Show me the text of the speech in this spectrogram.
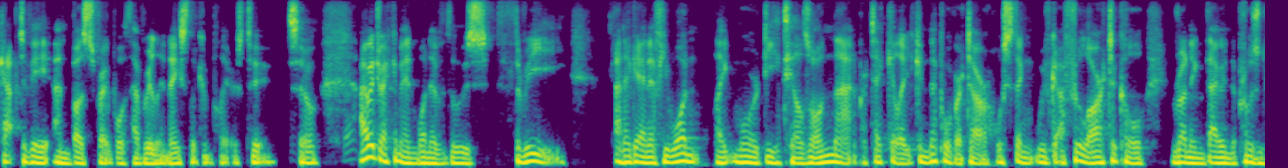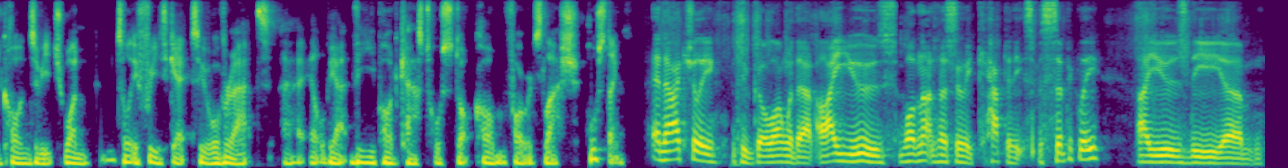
Captivate and Buzzsprout both have really nice looking players too. So I would recommend one of those three and again, if you want like more details on that in particular, you can nip over to our hosting. We've got a full article running down the pros and cons of each one. Totally free to get to over at, uh, it'll be at thepodcasthost.com forward slash hosting. And actually, to go along with that, I use, well, not necessarily Captivate specifically. I use the, um,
